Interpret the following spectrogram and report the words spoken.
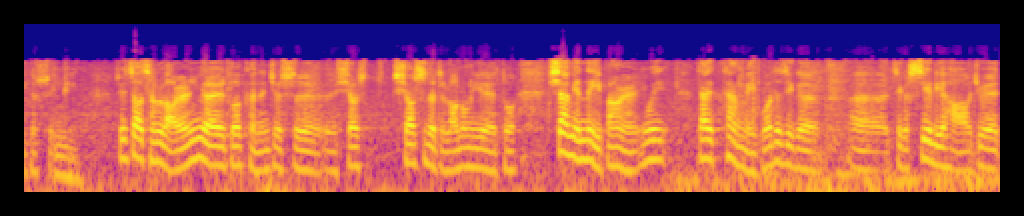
一个水平。所以造成老人越来越多，可能就是消消失的这劳动力越来越多。下面那一帮人，因为大家看美国的这个呃这个失业率也好，就业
